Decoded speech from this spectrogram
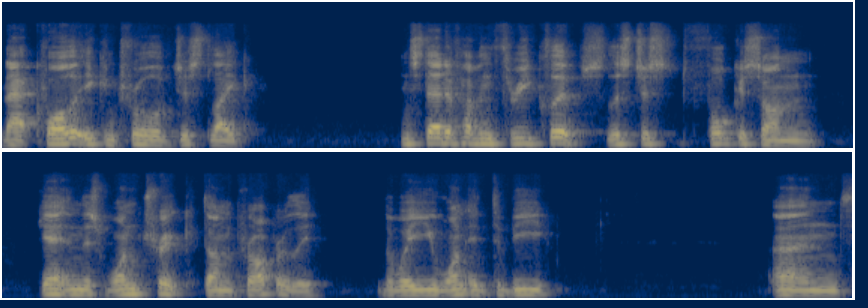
that quality control of just like instead of having three clips, let's just focus on getting this one trick done properly, the way you want it to be. And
